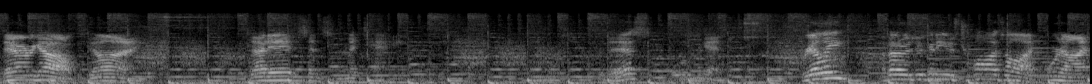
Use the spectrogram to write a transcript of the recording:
There we go. Done. Is that it? Since Metang. For this, we'll again. Really? I thought I was just gonna use Charizard. Or not.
